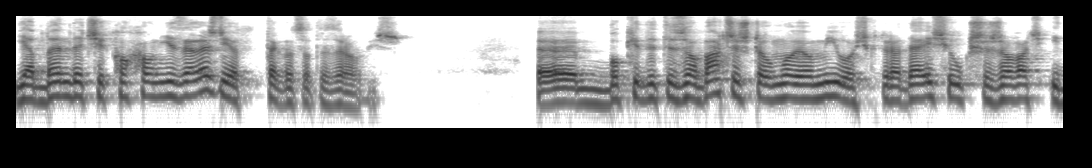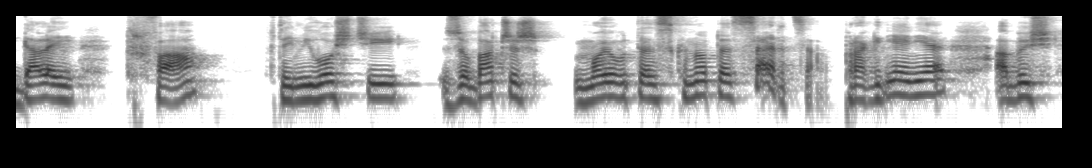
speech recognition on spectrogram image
Ja będę Cię kochał niezależnie od tego, co Ty zrobisz. E, Bo kiedy Ty zobaczysz tę moją miłość, która daje się ukrzyżować i dalej trwa, w tej miłości zobaczysz moją tęsknotę serca, pragnienie, abyś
